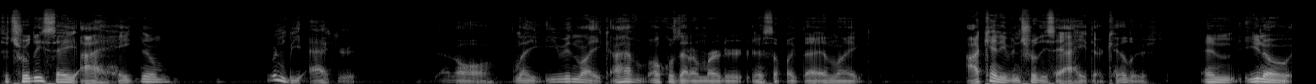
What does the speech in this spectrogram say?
to truly say I hate them wouldn't be accurate at all. Like even like I have uncles that are murdered and stuff like that and like I can't even truly say I hate their killers. And you know,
